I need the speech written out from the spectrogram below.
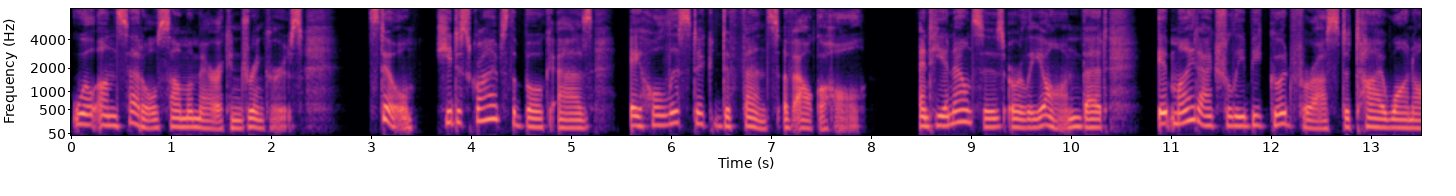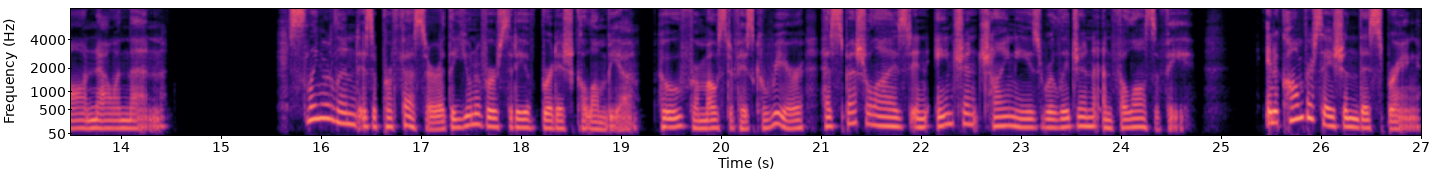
will unsettle some American drinkers. Still, he describes the book as a holistic defense of alcohol, and he announces early on that it might actually be good for us to tie one on now and then. Slingerland is a professor at the University of British Columbia who, for most of his career, has specialized in ancient Chinese religion and philosophy. In a conversation this spring,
